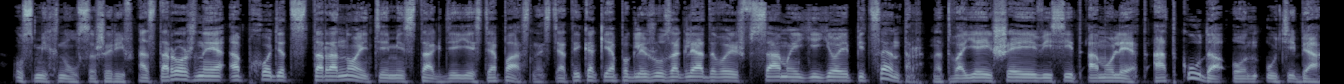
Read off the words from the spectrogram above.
— усмехнулся шериф. «Осторожные обходят стороной те места, где есть опасность, а ты, как я погляжу, заглядываешь в самый ее эпицентр. На твоей шее висит амулет. Откуда он у тебя?»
